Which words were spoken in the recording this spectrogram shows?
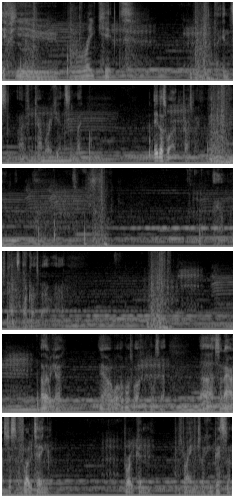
If you break it instant, I don't think you can break it instantly. It does work, trust me. Oh, there we go. Yeah, well, I was working, of course, yeah. Uh, so now it's just a floating, broken, strange-looking piston.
